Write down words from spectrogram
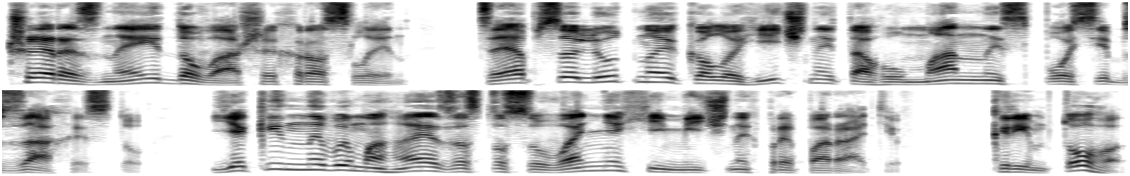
через неї до ваших рослин. Це абсолютно екологічний та гуманний спосіб захисту, який не вимагає застосування хімічних препаратів. Крім того,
